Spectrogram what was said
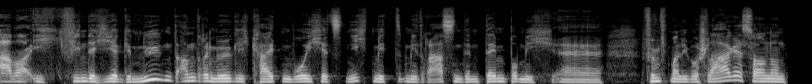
Aber ich finde hier genügend andere Möglichkeiten, wo ich jetzt nicht mit, mit rasendem Tempo mich äh, fünfmal überschlage, sondern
